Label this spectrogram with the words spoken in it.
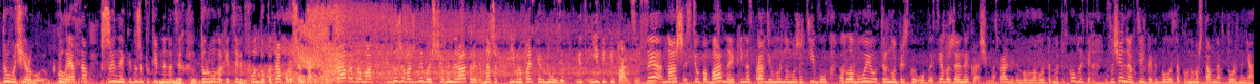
в другу чергу колеса, шини, які дуже потрібні на цих дорогах. І це від фонду Петра Порошенка справи громад. І дуже важливо, що генератори від наших європейських друзів від ЄПП партії. Це наш Стьопа Барна, який насправді в мирному житті був главою Тернопільської області. Я вважаю найкращим. Насправді він був главою Тернопільської області. Звичайно, як тільки відбулося повномасштабне вторгнення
